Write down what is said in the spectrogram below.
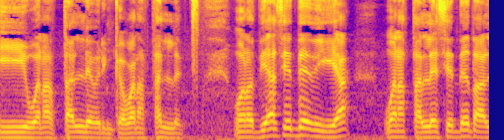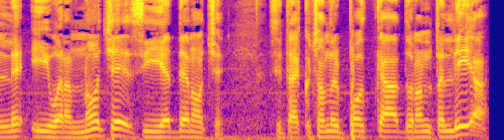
y buenas tardes, brinca, buenas tardes. Buenos días si es de día, buenas tardes si es de tarde y buenas noches si es de noche. Si estás escuchando el podcast durante el día,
